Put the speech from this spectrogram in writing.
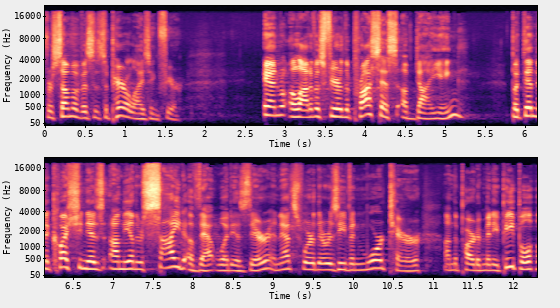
For some of us, it's a paralyzing fear. And a lot of us fear the process of dying but then the question is on the other side of that, what is there? And that's where there is even more terror on the part of many people.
